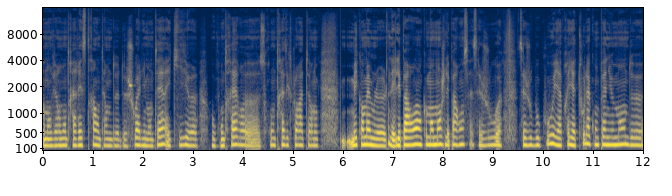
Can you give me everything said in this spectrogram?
un environnement très restreint en termes de, choix alimentaires et qui, euh, au contraire, seront très explorateurs. Donc, mais quand même, le, les, parents, comment mangent les parents, ça, joue, ça joue beaucoup. Et après, il y a tout l'accompagnement de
